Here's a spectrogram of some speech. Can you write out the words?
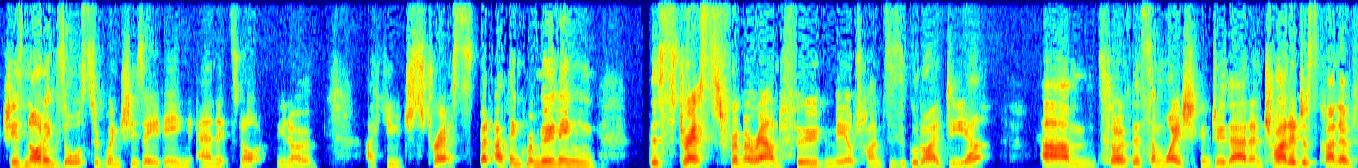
she's not exhausted when she's eating and it's not, you know, a huge stress. But I think removing the stress from around food and meal times is a good idea. Um, so if there's some way she can do that and try to just kind of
